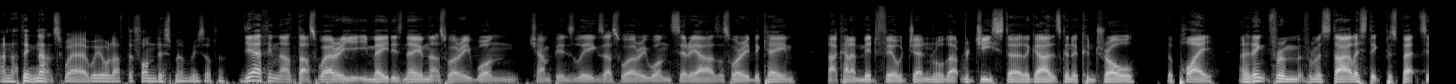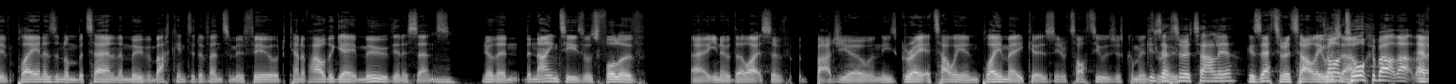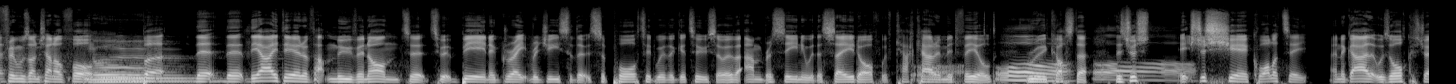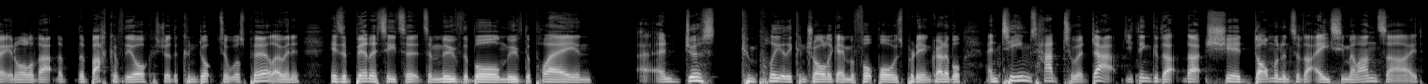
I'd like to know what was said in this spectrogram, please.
and I think that's where we all have the fondest memories of him. Yeah, I think that that's where he, he made his name. That's where he won Champions Leagues. That's where he won Serie A's. That's where he became that kind of midfield general, that regista, the guy that's going to control the play. And I think from from a stylistic perspective, playing as a number ten and then moving back into defensive midfield, kind of how the game moved in a sense. Mm. You know, then the '90s was full of. Uh, you know the likes of Baggio and these great Italian playmakers. You know Totti was just coming Gazzetta through. Italia. Gazzetta Italia Can't was out. talk about that though. Everything was on Channel Four, Ooh. but the, the the idea of that moving on to, to it being a great regista that was supported with a Gattuso, with Ambrosini, with a Seedorf, with Kaká in midfield, Rui Costa. There's just it's just sheer quality. And the guy that was orchestrating all of that, the, the back of the orchestra, the conductor was Pirlo, and his ability to to move the ball, move the play, and and just completely control a game of football was pretty incredible. And teams had to adapt. You think of that that sheer dominance of that AC Milan side.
